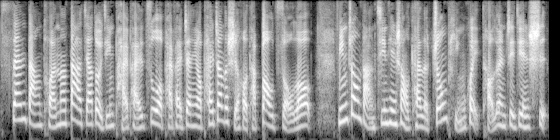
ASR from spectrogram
三党团呢，大家都已经排排坐、排排站要拍照的时候，他暴走喽。民众党今天上午开了中评会讨论这件事，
